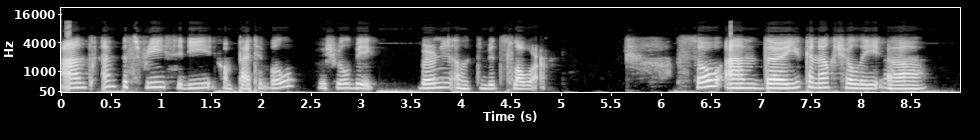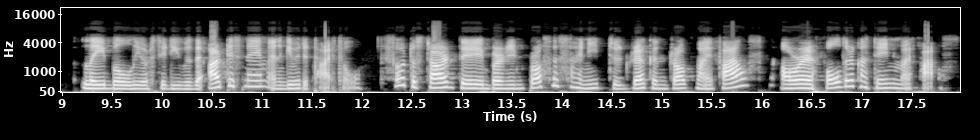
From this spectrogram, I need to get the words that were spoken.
and MP3 CD compatible, which will be burning a little bit slower. So, and uh, you can actually uh, label your CD with the artist name and give it a title. So to start the burning process, I need to drag and drop my files or a folder containing my files.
